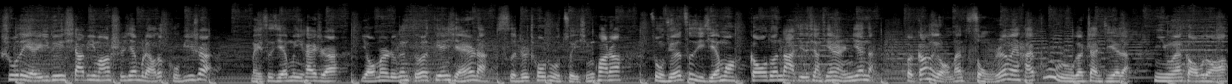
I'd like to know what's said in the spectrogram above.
说的也是一堆瞎逼忙实现不了的苦逼事儿。每次节目一开始，姚妹儿就跟得了癫痫似的，四肢抽搐，嘴型夸张，总觉得自己节目高端大气的像天上人间的。可杠友们总认为还不如个站街的，你永远搞不懂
